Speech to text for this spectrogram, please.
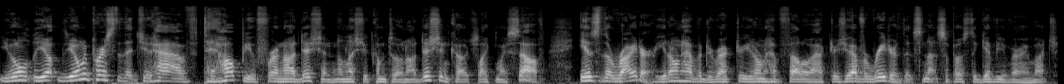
You only, the only person that you have to help you for an audition, unless you come to an audition coach like myself, is the writer. You don't have a director, you don't have fellow actors, you have a reader that's not supposed to give you very much.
